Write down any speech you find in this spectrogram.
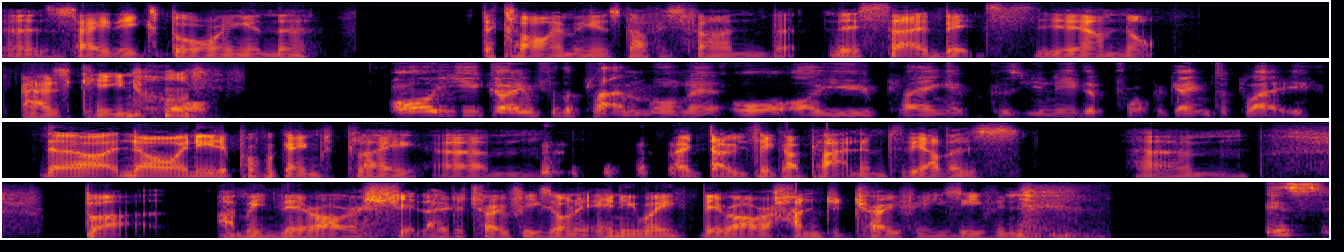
as I say, the exploring and the the climbing and stuff is fun. But there's certain bits, yeah, I'm not as keen on. Are you going for the platinum on it, or are you playing it because you need a proper game to play? No, no, I need a proper game to play. Um, I don't think I platinum to the others. Um, but I mean, there are a shitload of trophies on it anyway. There are a hundred trophies, even. Is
